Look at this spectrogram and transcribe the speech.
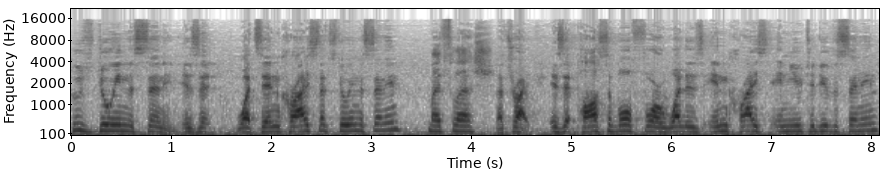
who's doing the sinning? Is it what's in Christ that's doing the sinning? My flesh. That's right. Is it possible for what is in Christ in you to do the sinning?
